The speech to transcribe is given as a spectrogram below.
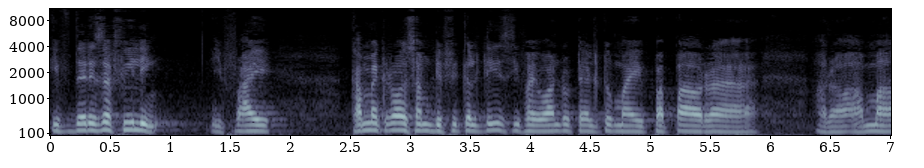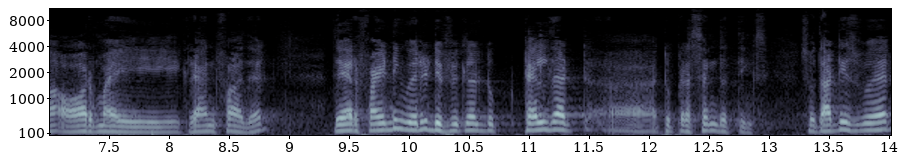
if there is a feeling. If I come across some difficulties, if I want to tell to my papa or, uh, or uh, amma or my grandfather, they are finding very difficult to tell that, uh, to present the things. So that is where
